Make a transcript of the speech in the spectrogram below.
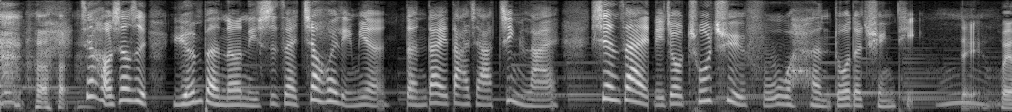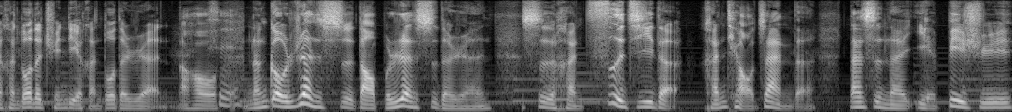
这好像是原本呢，你是在教会里面等待大家进来，现在你就出去服务很多的群体。对，会很多的群体，很多的人，然后能够认识到不认识的人，是很刺激的，很挑战的。但是呢，也必须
